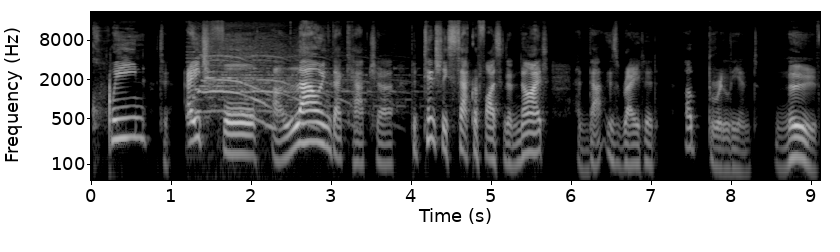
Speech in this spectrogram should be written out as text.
queen to h4, allowing that capture, potentially sacrificing the knight, and that is rated a brilliant move.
